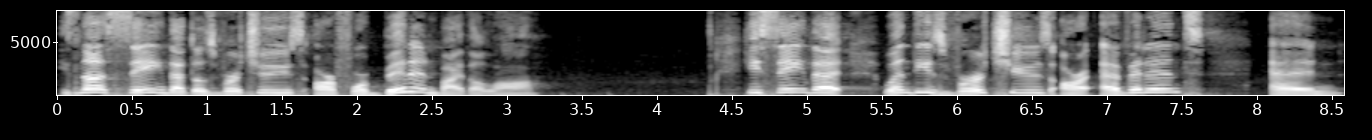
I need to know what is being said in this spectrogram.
he's not saying that those virtues are forbidden by the law. He's saying that when these virtues are evident and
